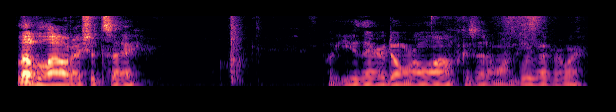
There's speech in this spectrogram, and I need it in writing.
level out, I should say. Put you there, don't roll off because I don't want glue everywhere.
